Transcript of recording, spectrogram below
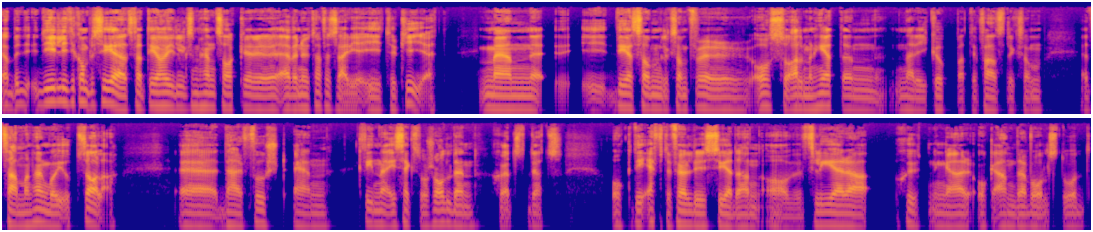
Ja, det är lite komplicerat för att det har ju liksom hänt saker även utanför Sverige i Turkiet. Men det som liksom för oss och allmänheten när det gick upp att det fanns liksom ett sammanhang var i Uppsala. Eh, där först en kvinna i sexårsåldern sköts döds och det efterföljdes sedan av flera skjutningar och andra våldsdåd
